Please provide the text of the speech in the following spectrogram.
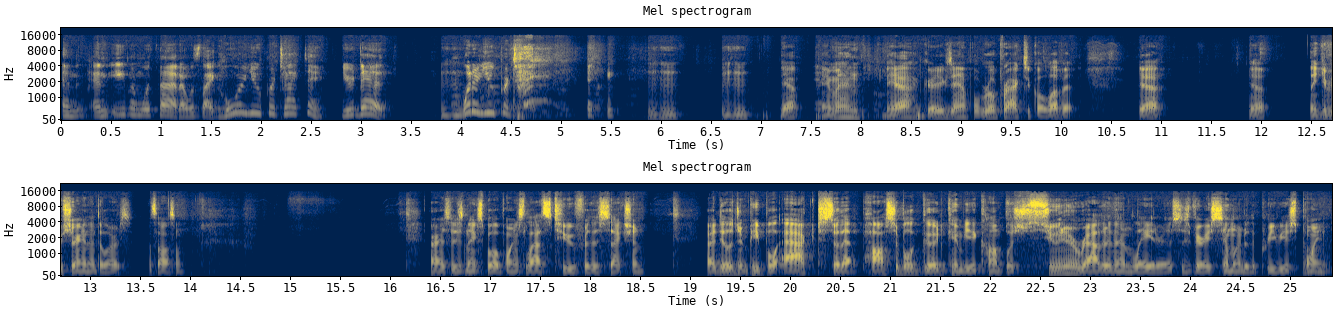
And and even with that, I was like, who are you protecting? You're dead. What are you protecting? mm-hmm. Mm-hmm. Yep. Amen. Yeah. Great example. Real practical. Love it. Yeah. Yep. Thank you for sharing that, Dolores. That's awesome. All right. So these next bullet points, last two for this section. Uh, diligent people act so that possible good can be accomplished sooner rather than later. This is very similar to the previous point.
